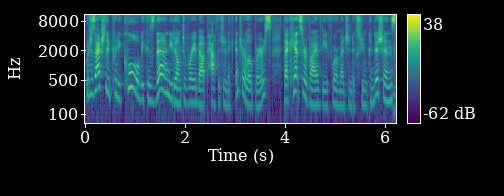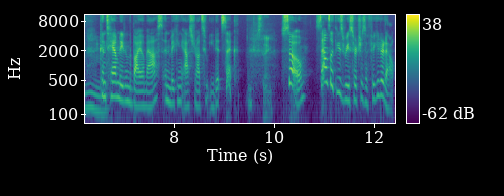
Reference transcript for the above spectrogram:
which is actually pretty cool because then you don't have to worry about pathogenic interlopers that can't survive the aforementioned extreme conditions, hmm. contaminating the biomass and making astronauts who eat it sick. Interesting. So, sounds like these researchers have figured it out.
